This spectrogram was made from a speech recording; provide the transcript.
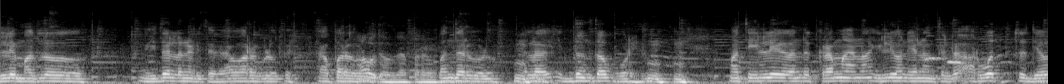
ಇಲ್ಲಿ ಮೊದಲು ಇದೆಲ್ಲ ನಡೀತವೆ ವ್ಯವಹಾರಗಳು ವ್ಯಾಪಾರಗಳು ಬಂದರುಗಳು ಎಲ್ಲ ಇದ್ದಂಥ ಊರು ಮತ್ತು ಇಲ್ಲಿ ಒಂದು ಕ್ರಮನ ಇಲ್ಲಿ ಒಂದು ಏನಂತ ಹೇಳಿದ್ರೆ ಅರವತ್ತು ದೇವ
